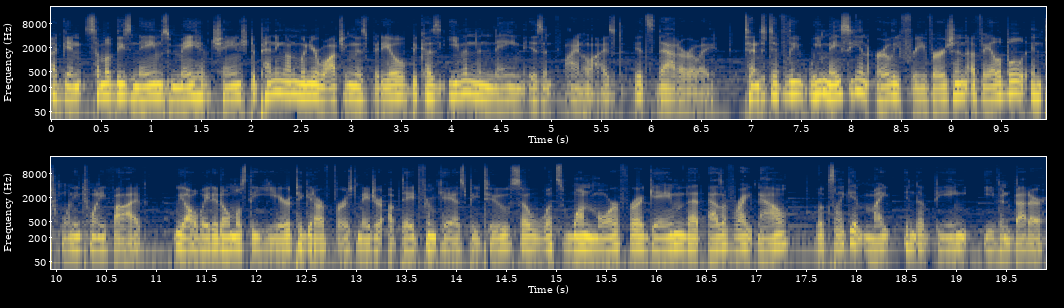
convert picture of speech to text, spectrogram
Again, some of these names may have changed depending on when you're watching this video because even the name isn't finalized. It's that early. Tentatively, we may see an early free version available in 2025. We all waited almost a year to get our first major update from KSP2, so what's one more for a game that, as of right now, looks like it might end up being even better.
